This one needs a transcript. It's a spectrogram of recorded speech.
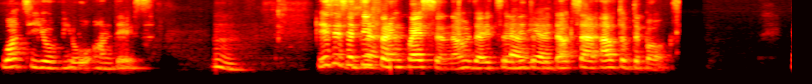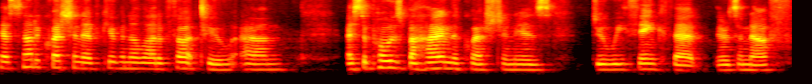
What's your view on this? Hmm. This is a different question, no? It's a yeah, little yeah. bit outside, out of the box. Yeah, it's not a question I've given a lot of thought to. Um, I suppose behind the question is do we think that there's enough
